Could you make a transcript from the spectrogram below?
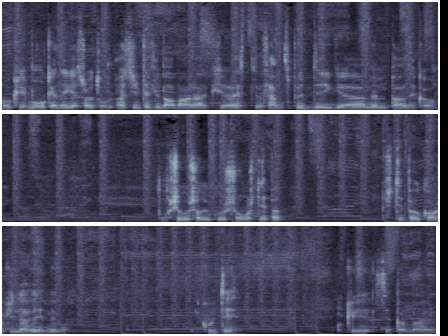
Ok, bon, aucun dégât sur la tour. Ah, si, peut-être le barbare là qui reste, faire un petit peu de dégâts, même pas, d'accord. Donc, champ de cochon, j'étais pas. J'étais pas au courant qu'il l'avait, mais bon. Écoutez. Ok, c'est pas mal.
